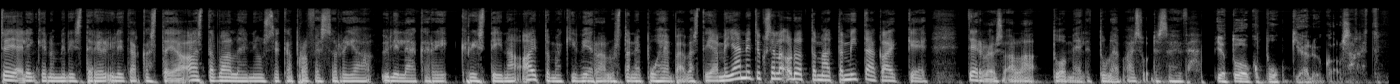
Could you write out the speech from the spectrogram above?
työ- ja elinkeinoministeriön ylitarkastaja Asta Vallenius sekä professori ja ylilääkäri Kristiina Aittomäki vierailustanne puheenpäivästä. Jäämme jännityksellä odottamaan, että mitä kaikkea terveysala tuo meille tulevaisuudessa hyvää. Ja tuoko pukki älykalsarit?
